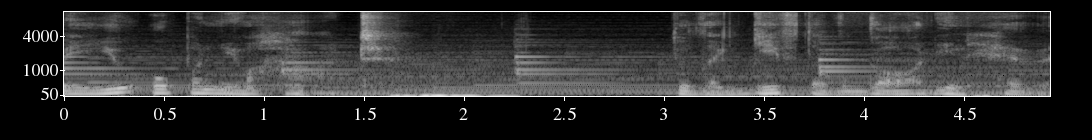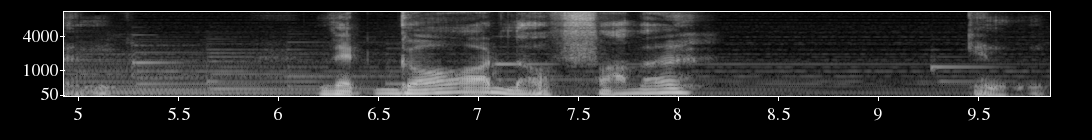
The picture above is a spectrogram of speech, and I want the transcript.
May you open your heart to the gift of God in heaven, that God the Father can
